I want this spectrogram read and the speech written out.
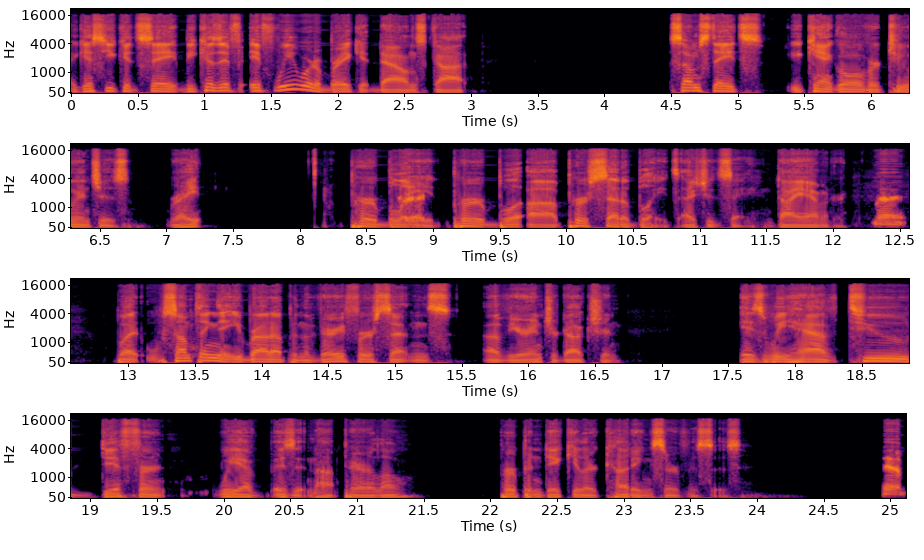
I guess you could say because if if we were to break it down, Scott, some states you can't go over two inches, right? Per blade, per uh, per set of blades, I should say, diameter. Right. But something that you brought up in the very first sentence of your introduction is we have two different. We have is it not parallel? perpendicular cutting surfaces. Yep.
